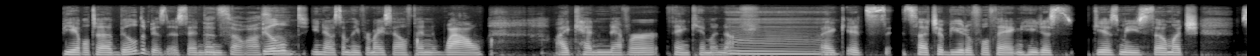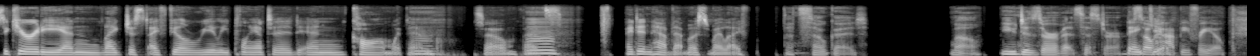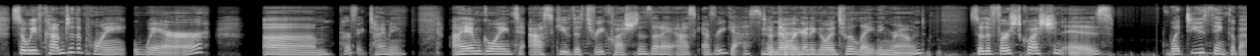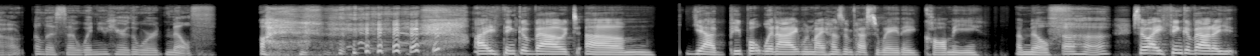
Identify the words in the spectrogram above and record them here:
be able to build a business and so awesome. build, you know, something for myself. And wow, I can never thank him enough. Mm. Like it's such a beautiful thing. He just gives me so much security and like just I feel really planted and calm with him. Mm. So that's I didn't have that most of my life. That's so good. Well, you deserve it, sister. Thank so you. happy for you. So we've come to the point where um perfect timing. I am going to ask you the three questions that I ask every guest and then we're going to go into a lightning round. So the first question is what do you think about Elissa when you hear the word MILF? I think about um yeah, people when I when my husband passed away, they call me a MILF. Uh-huh. so I think about a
